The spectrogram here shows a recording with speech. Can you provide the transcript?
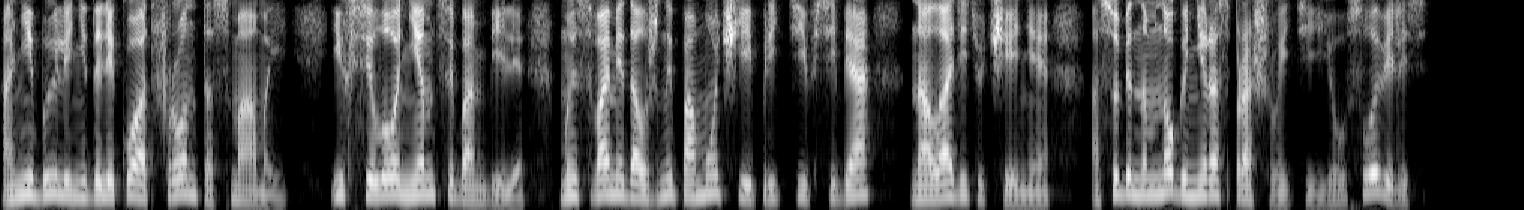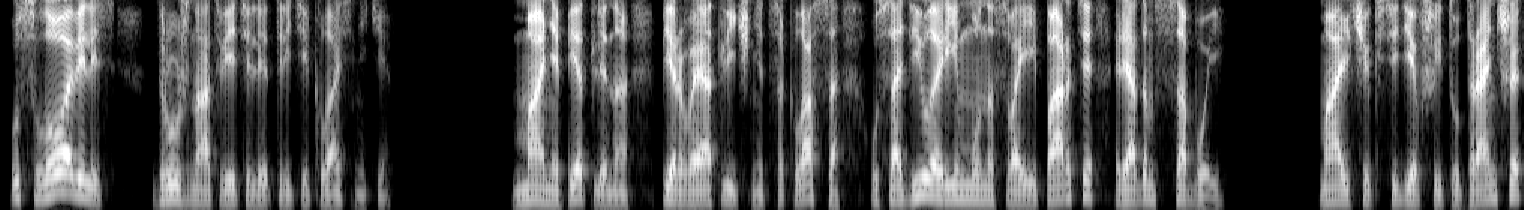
Они были недалеко от фронта с мамой. Их село немцы бомбили. Мы с вами должны помочь ей прийти в себя, наладить учение. Особенно много не расспрашивайте ее. Условились? Условились, дружно ответили третьеклассники. Маня Петлина, первая отличница класса, усадила Римму на своей парте рядом с собой. Мальчик, сидевший тут раньше,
